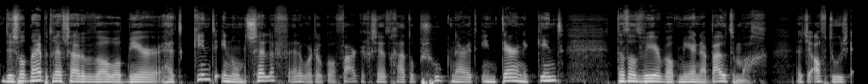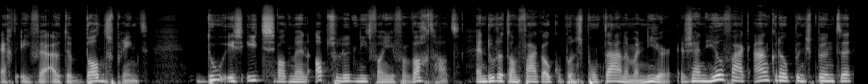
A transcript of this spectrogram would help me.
Dus wat mij betreft zouden we wel wat meer het kind in onszelf, hè, er wordt ook wel vaker gezegd, gaat op zoek naar het interne kind, dat dat weer wat meer naar buiten mag. Dat je af en toe eens echt even uit de band springt. Doe eens iets wat men absoluut niet van je verwacht had. En doe dat dan vaak ook op een spontane manier. Er zijn heel vaak aanknopingspunten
